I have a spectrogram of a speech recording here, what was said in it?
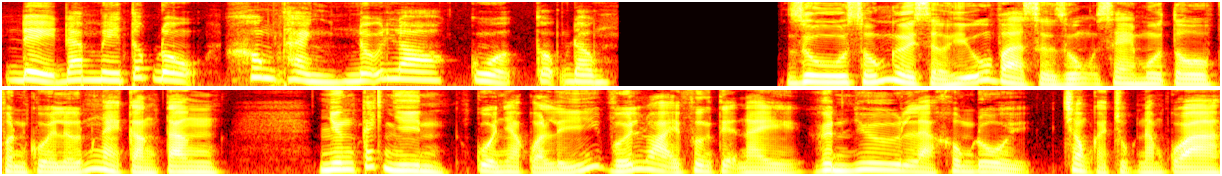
Để đam mê tốc độ không thành nỗi lo của cộng đồng. Dù số người sở hữu và sử dụng xe mô tô phân khối lớn ngày càng tăng, nhưng cách nhìn của nhà quản lý với loại phương tiện này gần như là không đổi trong cả chục năm qua.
